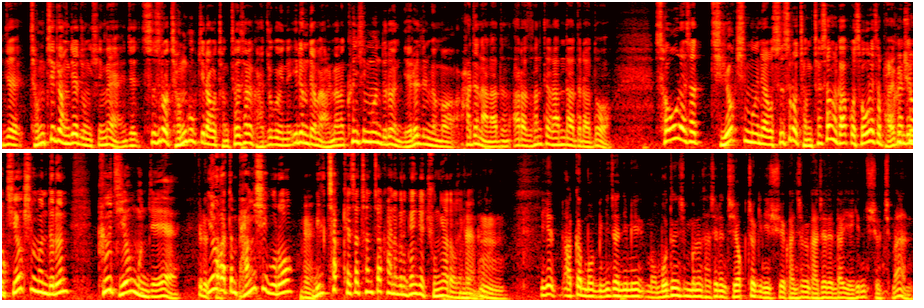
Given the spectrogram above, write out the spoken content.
이제 정치 경제 중심에 이제 스스로 전국지라고 정체성을 가지고 있는 이름 되면 알만한 큰 신문들은 예를 들면 뭐 하든 안 하든 알아서 선택을 한다 하더라도 서울에서 지역 신문이라고 스스로 정체성을 갖고 서울에서 발간된 그렇죠. 지역 신문들은 그 지역 문제에 그렇죠. 이와 같은 방식으로 네. 밀착해서 천착하는 건 굉장히 중요하다고 생각합니다. 네. 음. 이게 아까 뭐민 기자님이 뭐 모든 신문은 사실은 지역적인 이슈에 관심을 가져야 된다고 얘기는 주셨지만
